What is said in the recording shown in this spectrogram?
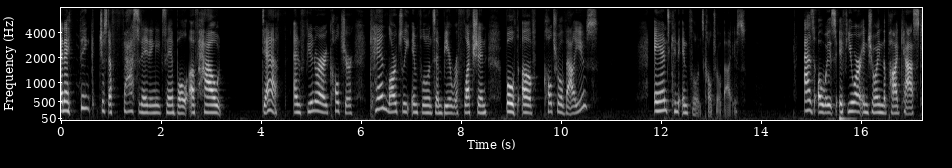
And I think just a fascinating example of how death and funerary culture can largely influence and be a reflection both of cultural values and can influence cultural values. As always, if you are enjoying the podcast,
